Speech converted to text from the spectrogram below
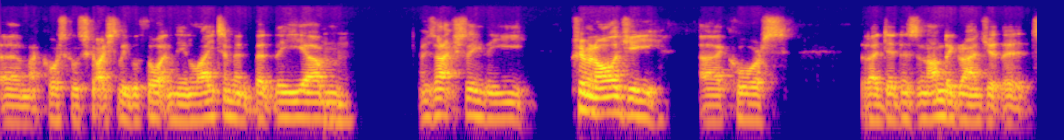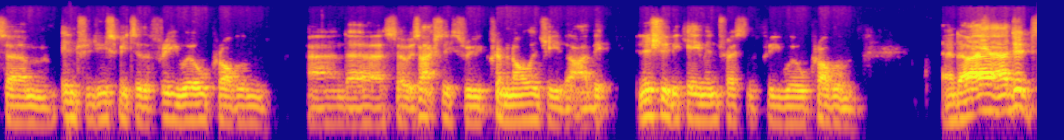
um, a course called Scottish Legal Thought and the Enlightenment, but the um, mm-hmm. it was actually the criminology uh, course that I did as an undergraduate that um, introduced me to the free will problem. And uh, so it was actually through criminology that I be initially became interested in the free will problem. And I, I, did,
